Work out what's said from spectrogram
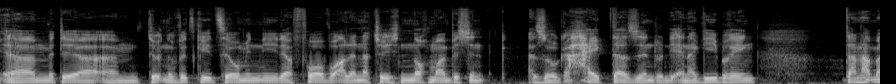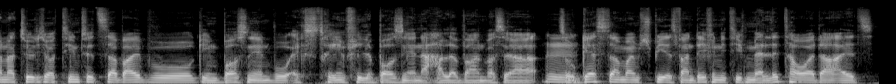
äh, mit der ähm, Dirk Nowitzki-Zeremonie davor, wo alle natürlich noch mal ein bisschen also gehypter sind und die Energie bringen. Dann hat man natürlich auch Teams jetzt dabei, wo gegen Bosnien, wo extrem viele Bosnier in der Halle waren, was ja hm. so gestern beim Spiel, es waren definitiv mehr Litauer da als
